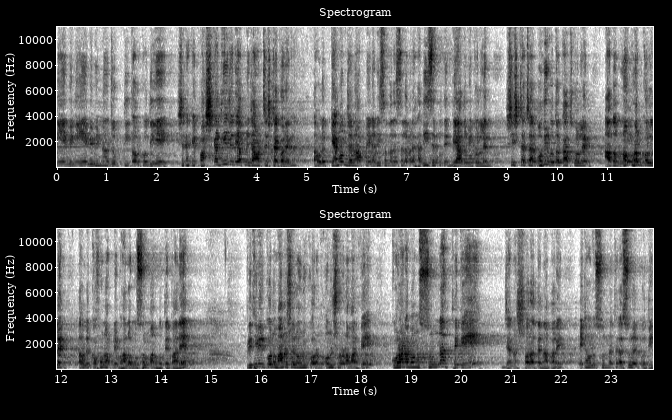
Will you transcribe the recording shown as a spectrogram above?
নিয়ে বিনিয়ে বিভিন্ন যুক্তি তর্ক দিয়ে সেটাকে পাশ কাটিয়ে যদি আপনি যাওয়ার চেষ্টা করেন তাহলে কেমন যেন আপনি নবী সাল্লাহ সাল্লামের হাদিসের প্রতি বেয়াদবি করলেন, শিষ্টাচার বহির্ভূত কাজ করলেন, আদব লঙ্ঘন করলেন, তাহলে কখনো আপনি ভালো মুসলমান হতে পারেন? পৃথিবীর কোন মানুষের অনুকরণ, অনুসরণ আমাকে কোরআন এবং সুন্নাহ থেকে যেন সরাতে না পারে। এটা হলো সুন্নাত রাসূলের প্রতি,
